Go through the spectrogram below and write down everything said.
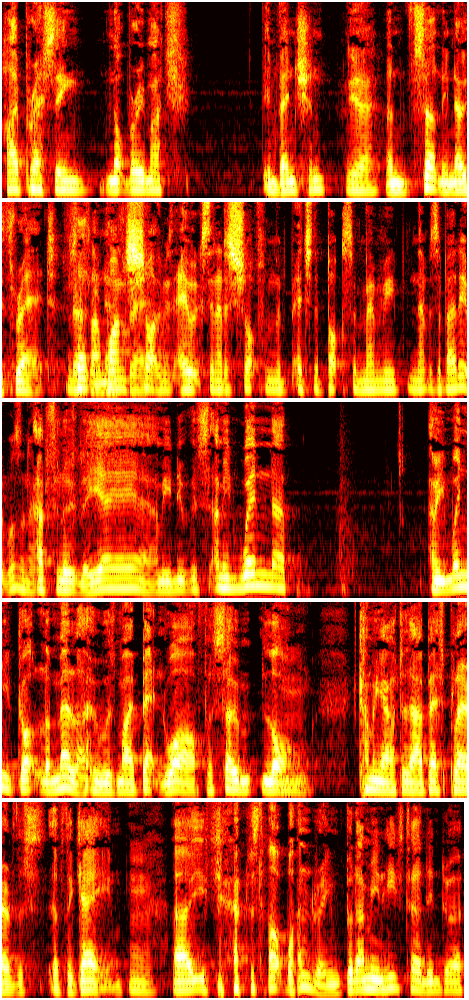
high-pressing, not very much invention. Yeah. And certainly no threat. Was certainly like no one threat. shot. It was Eriksen had a shot from the edge of the box from memory, and that was about it, wasn't it? Absolutely, yeah, yeah, yeah. I mean, it was. I mean, when uh, I mean when you've got Lamela, who was my bet noir for so long, coming out as our best player of the of the game, uh, you have to start wondering. But I mean, he's turned into a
